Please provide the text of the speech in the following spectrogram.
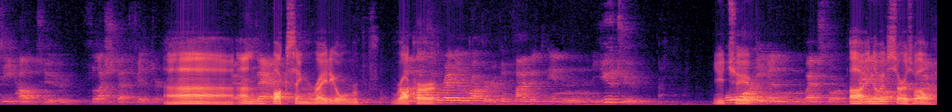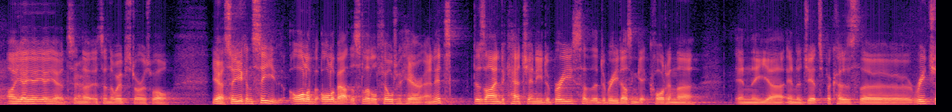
see how to flush that filter. Ah, it's there. unboxing radial rocker, radial rocker, you can find it in YouTube. YouTube. Or even web store. Oh, in the web store as well. Oh, yeah, yeah, yeah, yeah. It's in the it's in the web store as well. Yeah, so you can see all of all about this little filter here, and it's designed to catch any debris, so the debris doesn't get caught in the in the uh, in the jets because the reach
